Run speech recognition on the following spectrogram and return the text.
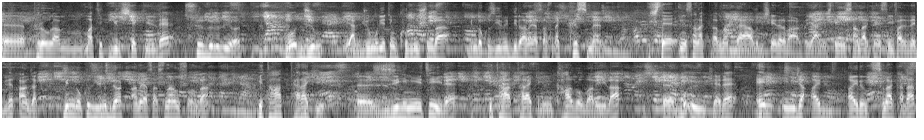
e, programatik bir şekilde sürdürülüyor. Bu cum, yani Cumhuriyet'in kuruluşunda 1921 Anayasası'nda kısmen işte insan haklarına dayalı bir şeyler vardı. Yani işte insanlar kendisini ifade edebilir. Ancak 1924 Anayasası'ndan sonra İttihat Terakki e, zihniyetiyle İttihat Terakki'nin kadrolarıyla e, bu ülkede en ince ayrıntısına kadar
